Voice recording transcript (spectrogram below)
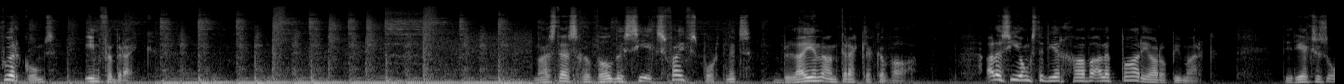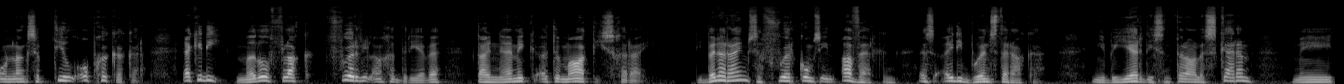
voorkoms en verbruik. Mazda se gewilde CX-5 sportnuts bly 'n aantreklike wa. Alles die jongste weergawe al 'n paar jaar op die mark. Die reeks is onlangs subtiel opgekikker. Ek het die middelvlak voorwiel aangedrewe dynamic outomaties gery. Die binneruim se voorkoms en afwerking is uit die boonste rakke en jy beheer die sentrale skerm met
